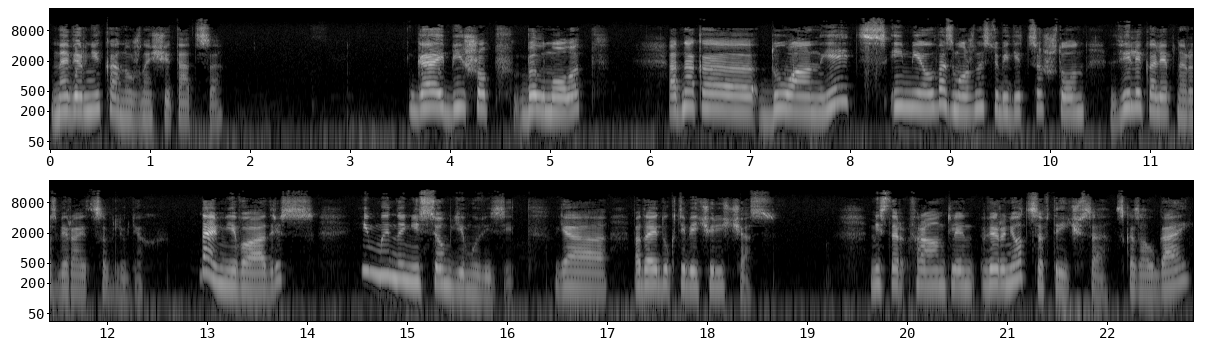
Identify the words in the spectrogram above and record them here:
наверняка нужно считаться. Гай Бишоп был молод, Однако Дуан Йейтс имел возможность убедиться, что он великолепно разбирается в людях. Дай мне его адрес, и мы нанесем ему визит. Я подойду к тебе через час. Мистер Франклин вернется в три часа, — сказал Гай,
